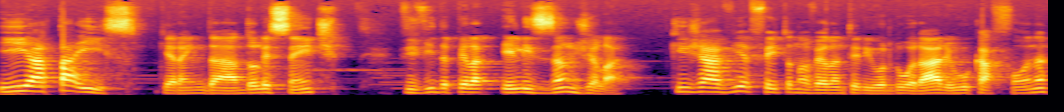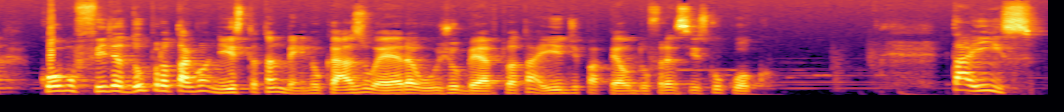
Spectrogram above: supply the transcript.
e a Thaís, que era ainda adolescente, vivida pela Elisângela, que já havia feito a novela anterior do horário, O Cafona, como filha do protagonista também. No caso, era o Gilberto Ataíde, papel do Francisco Coco. Thaís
